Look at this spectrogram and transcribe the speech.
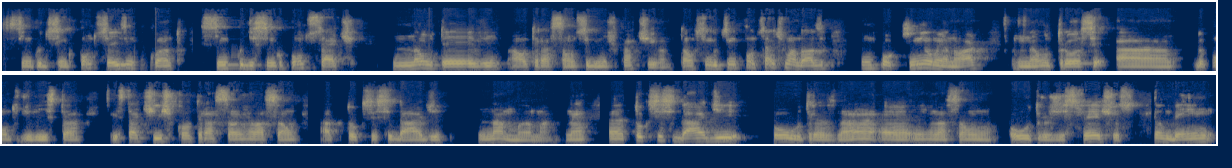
5 de 5,6, enquanto 5 de 5,7 não teve alteração significativa. Então, 5 de 5,7 uma dose um pouquinho menor, não trouxe, ah, do ponto de vista estatístico, alteração em relação à toxicidade na mama. Né? A toxicidade outras, né, é, em relação a outros desfechos, também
